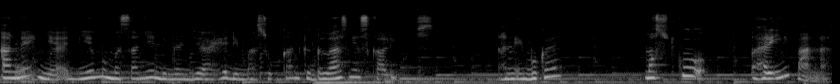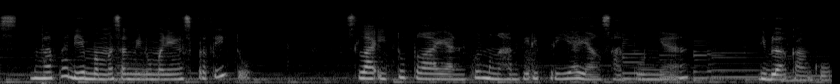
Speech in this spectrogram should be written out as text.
Anehnya, dia memesannya dengan jahe dimasukkan ke gelasnya sekaligus. Aneh bukan? Maksudku, hari ini panas. Mengapa dia memesan minuman yang seperti itu? Setelah itu, pelayan pun menghampiri pria yang satunya di belakangku.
